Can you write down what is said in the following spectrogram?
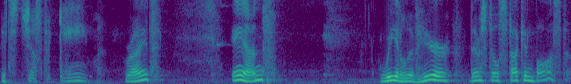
it's just a game, right? And we to live here, they're still stuck in Boston.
